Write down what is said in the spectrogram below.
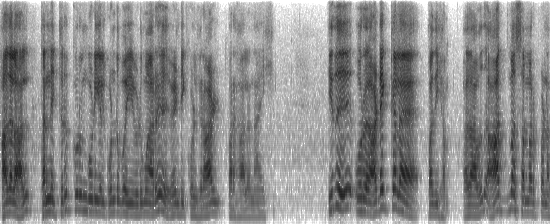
ஆதலால் தன்னை திருக்குறுங்குடியில் கொண்டு போய் விடுமாறு வேண்டிக் கொள்கிறாள் பரகால நாயகி. இது ஒரு அடைக்கல பதிகம். அதாவது ஆத்ம சமர்ப்பண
